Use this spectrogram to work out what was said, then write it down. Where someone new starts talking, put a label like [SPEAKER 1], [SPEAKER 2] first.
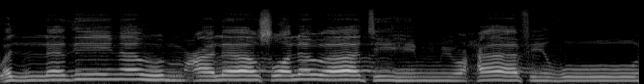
[SPEAKER 1] والذين هم على صلواتهم يحافظون.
